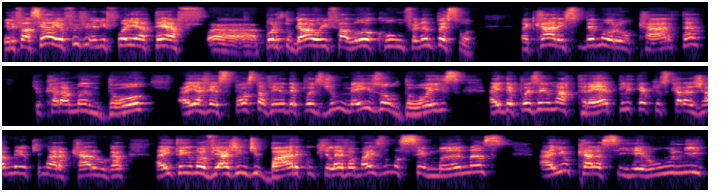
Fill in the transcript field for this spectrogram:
Ele fala assim: ah, eu fui, ele foi até a, a Portugal e falou com Fernando Pessoa. Mas, cara, isso demorou carta que o cara mandou, aí a resposta veio depois de um mês ou dois. Aí depois veio uma tréplica que os caras já meio que marcaram o lugar. Aí tem uma viagem de barco que leva mais umas semanas. Aí o cara se reúne,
